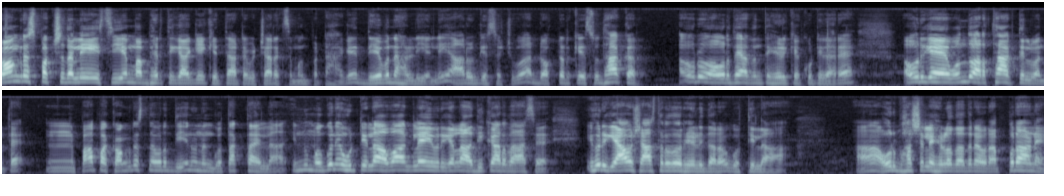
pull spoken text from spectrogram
ಕಾಂಗ್ರೆಸ್ ಪಕ್ಷದಲ್ಲಿ ಸಿಎಂ ಅಭ್ಯರ್ಥಿಗಾಗಿ ಕಿತ್ತಾಟ ವಿಚಾರಕ್ಕೆ ಸಂಬಂಧಪಟ್ಟ ಹಾಗೆ ದೇವನಹಳ್ಳಿಯಲ್ಲಿ ಆರೋಗ್ಯ ಸಚಿವ ಡಾಕ್ಟರ್ ಕೆ ಸುಧಾಕರ್ ಅವರು ಅವ್ರದ್ದೇ ಆದಂಥ ಹೇಳಿಕೆ ಕೊಟ್ಟಿದ್ದಾರೆ. ಅವ್ರಿಗೆ ಒಂದು ಅರ್ಥ ಆಗ್ತಿಲ್ವಂತೆ. ಪಾಪ ಕಾಂಗ್ರೆಸ್ನವ್ರದ್ದು ಏನು ನಂಗೆ ಗೊತ್ತಾಗ್ತಾ ಇಲ್ಲ. ಇನ್ನೂ ಮಗುನೇ ಹುಟ್ಟಿಲ್ಲ, ಅವಾಗಲೇ ಇವರಿಗೆಲ್ಲ ಅಧಿಕಾರದ ಆಸೆ. ಇವ್ರಿಗೆ ಯಾವ ಶಾಸ್ತ್ರದವ್ರು ಹೇಳಿದಾರೋ ಗೊತ್ತಿಲ್ಲ. ಅವ್ರ ಭಾಷೆಯಲ್ಲೇ ಹೇಳೋದಾದರೆ ಅವರ ಅಪರಾಣೆ.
